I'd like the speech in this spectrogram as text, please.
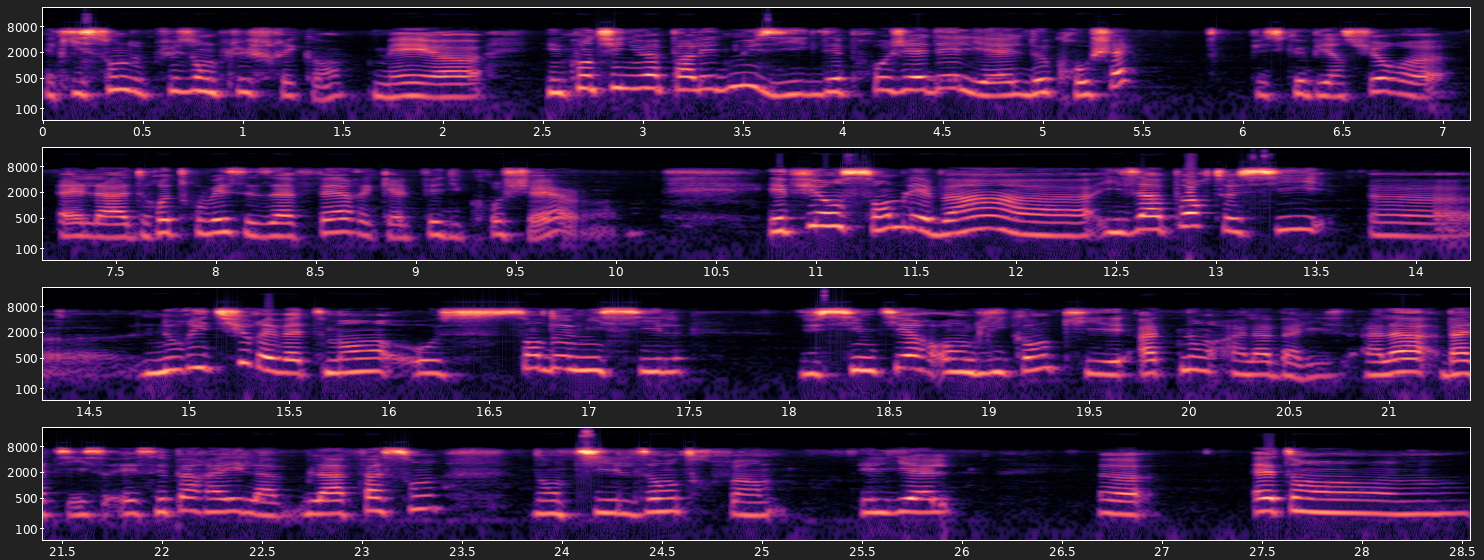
et qui sont de plus en plus fréquents. Mais euh, il continue à parler de musique, des projets d'Eliel, de crochet, puisque bien sûr elle a retrouvé ses affaires et qu'elle fait du crochet. Et puis ensemble, eh ben, ils apportent aussi nourriture et vêtements aux sans domicile du cimetière anglican qui est attenant à la, balise, à la bâtisse. Et c'est pareil, la, façon dont ils entrent, enfin, Eliel euh, est en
